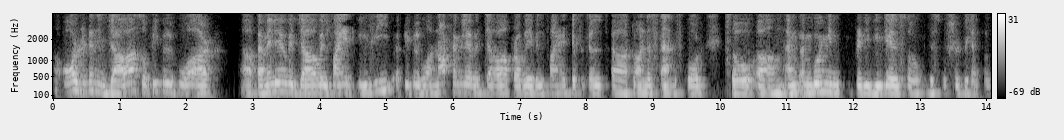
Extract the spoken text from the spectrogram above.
all written in Java. So people who are uh, familiar with Java will find it easy. Uh, people who are not familiar with Java probably will find it difficult uh, to understand this code. So um, I'm, I'm, going in pretty detail, so this should be helpful.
